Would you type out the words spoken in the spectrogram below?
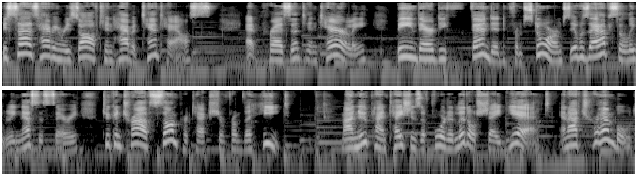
Besides having resolved to inhabit Tent House, at present entirely, being there defended from storms, it was absolutely necessary to contrive some protection from the heat. My new plantations afforded little shade yet, and I trembled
